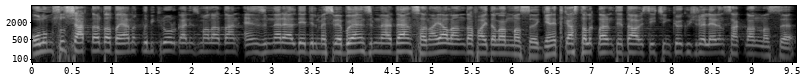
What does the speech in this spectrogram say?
Olumsuz şartlarda dayanıklı mikroorganizmalardan enzimler elde edilmesi ve bu enzimlerden sanayi alanında faydalanması, genetik hastalıkların tedavisi için kök hücrelerin saklanması,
